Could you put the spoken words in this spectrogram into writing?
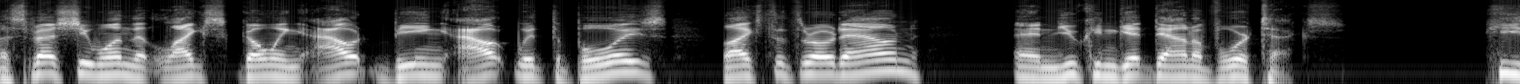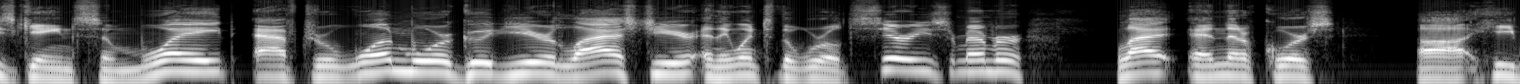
especially one that likes going out, being out with the boys, likes to throw down, and you can get down a vortex. He's gained some weight after one more good year last year, and they went to the World Series, remember? And then, of course, uh, he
